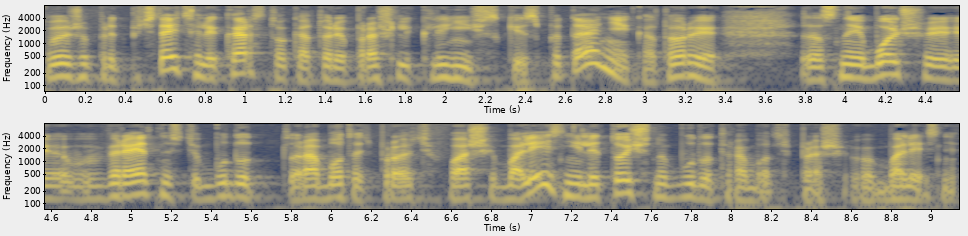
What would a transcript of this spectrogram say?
Вы же предпочитаете лекарства, которые прошли клинические испытания, которые с наибольшей вероятностью будут работать против вашей болезни или точно будут работать против вашей болезни.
